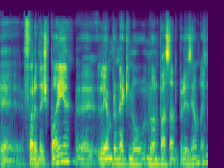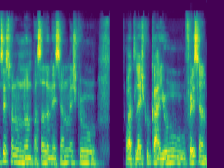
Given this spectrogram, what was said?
é, fora da Espanha. É, lembro né, que no, no ano passado, por exemplo, não sei se foi no, no ano passado ou nesse ano, mas que o, o Atlético caiu, foi esse ano,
